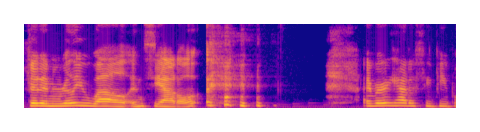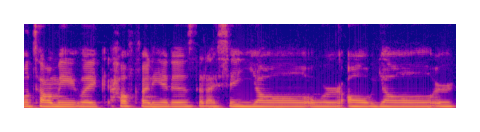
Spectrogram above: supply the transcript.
fit in really well in Seattle. I've already had a few people tell me like how funny it is that I say y'all or all y'all or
